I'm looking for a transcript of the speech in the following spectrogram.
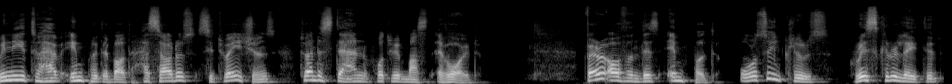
we need to have input about hazardous situations to understand what we must avoid. Very often this input also includes risk-related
